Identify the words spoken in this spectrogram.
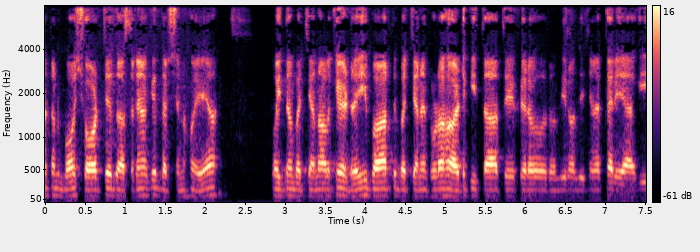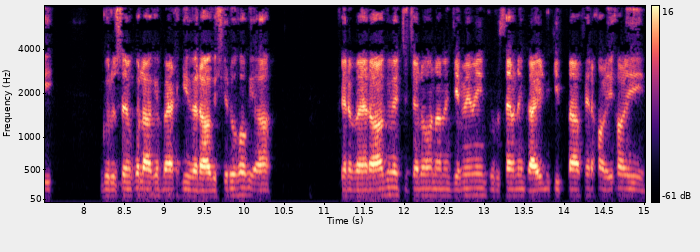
ਮੈਂ ਤੁਹਾਨੂੰ ਬਹੁਤ ਸ਼ਾਰਟ 'ਚ ਦੱਸ ਰਿਹਾ ਕਿ ਦਰਸ਼ਨ ਹੋਏ ਆ। ਉਹ ਇਦਾਂ ਬੱਚਿਆਂ ਨਾਲ ਖੇਡ ਰਹੀ ਬਾਹਰ ਤੇ ਬੱਚਿਆਂ ਨੇ ਥੋੜਾ ਹਰਟ ਕੀਤਾ ਤੇ ਫਿਰ ਉਹ ਰੋਂਦੀ ਰੋਂਦੀ ਜਿਵੇਂ ਘਰੇ ਆ ਗਈ। ਗੁਰੂ ਸਾਹਿਬ ਕੋਲ ਆ ਕੇ ਬੈਠ ਗਈ ਵਿਰਾਗ ਸ਼ੁਰੂ ਹੋ ਗਿਆ। ਫਿਰ ਵਿਰਾਗ ਵਿੱਚ ਚਲੋ ਉਹਨਾਂ ਨੇ ਜਿਵੇਂ ਵੀ ਗੁਰੂ ਸਾਹਿਬ ਨੇ ਗਾਈਡ ਕੀਤਾ, ਫਿਰ ਹੌਲੀ ਹੌਲੀ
